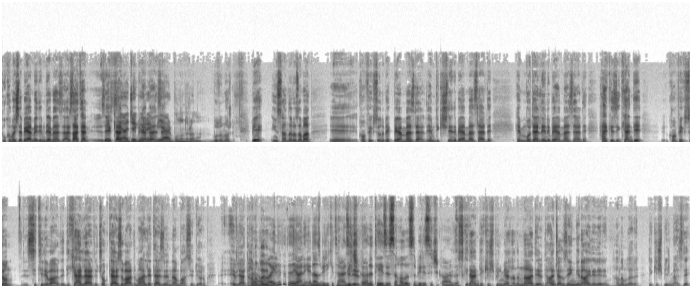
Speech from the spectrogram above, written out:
Bu kumaşı da beğenmedim demezler. Zaten e, zevkler İhtiyaca birbirine göre benzer bir yer bulunur ona. bulunur ve insanlar o zaman e, konfeksiyonu pek beğenmezlerdi. Hem dikişlerini beğenmezlerdi hem modellerini beğenmezlerdi. Herkesin kendi konfeksiyon stili vardı. Dikerlerdi. Çok terzi vardı. Mahalle terzilerinden bahsediyorum. Evlerde hanımların. ailede de yani en az bir iki terzi Bilirdi. çıkardı. Teyzesi, halası birisi çıkardı. Eskiden dikiş bilmeyen hanım nadirdi. Ancak zengin ailelerin hanımları dikiş bilmezdi.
